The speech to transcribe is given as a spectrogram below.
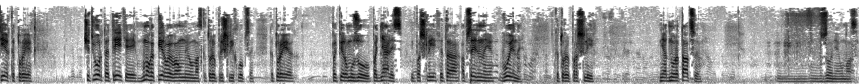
те которые четвертая, третья, много первой волны у нас, которые пришли хлопцы, которые по первому зову поднялись и пошли. Это обстрелянные воины, которые прошли не одну ротацию в, в зоне у нас.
